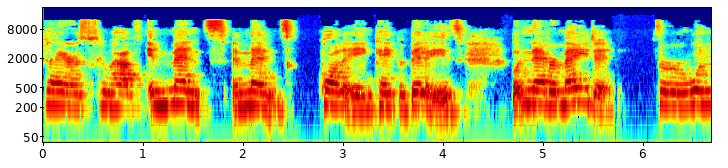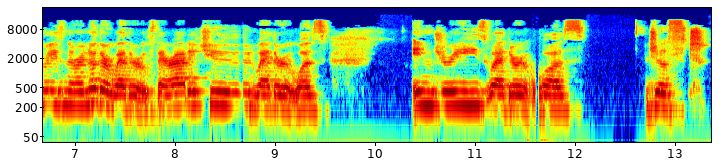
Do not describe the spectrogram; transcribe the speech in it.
players who have immense, immense quality and capabilities, but never made it for one reason or another, whether it was their attitude, whether it was injuries, whether it was just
